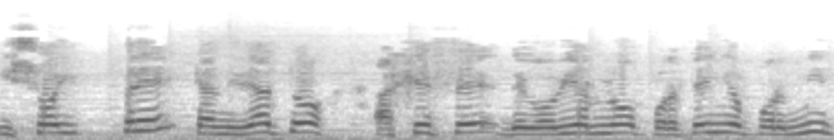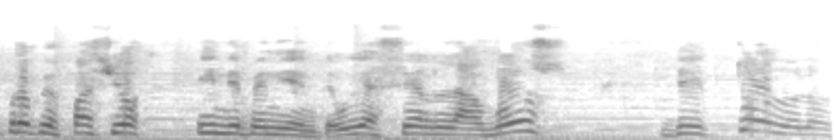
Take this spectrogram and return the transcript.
y soy precandidato a jefe de gobierno porteño por mi propio espacio independiente. Voy a ser la voz de todos los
